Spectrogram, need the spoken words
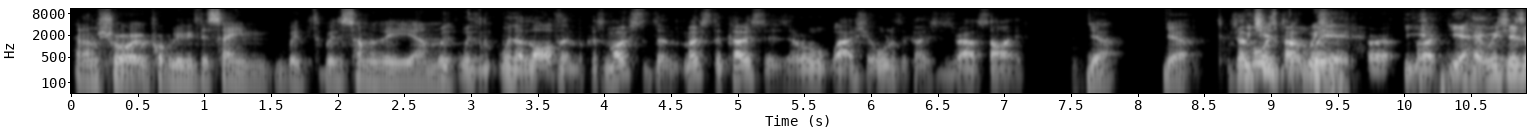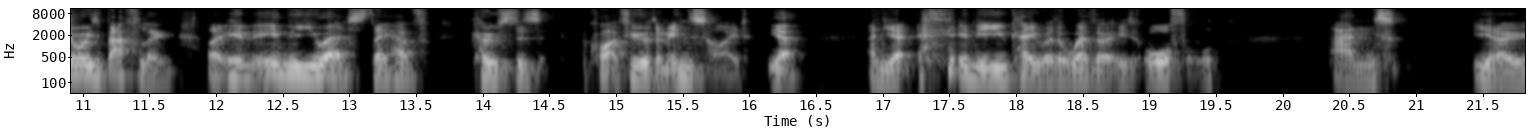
And I'm sure it would probably be the same with with some of the um with, with with a lot of them because most of them most of the coasters are all well, actually all of the coasters are outside, yeah yeah which Which is- which- weird. For, for yeah, UK which is always baffling. Like in in the US, they have coasters, quite a few of them inside, yeah, and yet in the UK, where the weather is awful, and you know,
